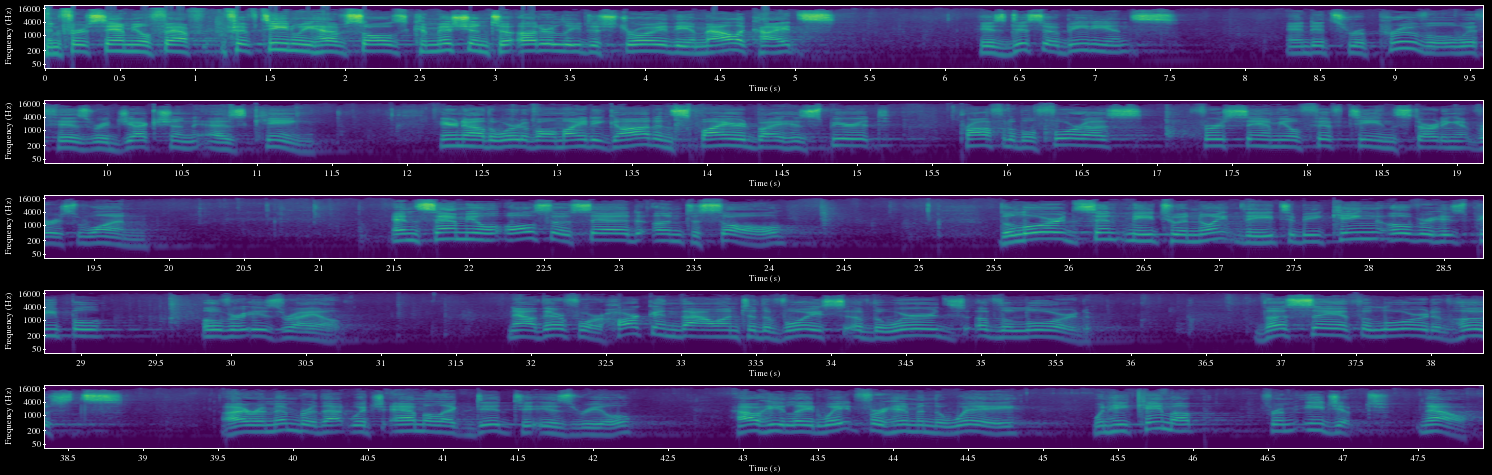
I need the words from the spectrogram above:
In 1 Samuel 15, we have Saul's commission to utterly destroy the Amalekites, his disobedience, and its reproval with his rejection as king. Hear now the word of Almighty God, inspired by his Spirit, profitable for us. 1 Samuel 15, starting at verse 1. And Samuel also said unto Saul, The Lord sent me to anoint thee to be king over his people over Israel. Now, therefore, hearken thou unto the voice of the words of the Lord. Thus saith the Lord of hosts I remember that which Amalek did to Israel, how he laid wait for him in the way when he came up from Egypt. Now,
